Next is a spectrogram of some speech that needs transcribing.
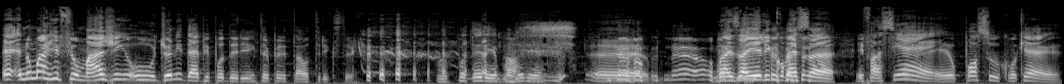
É, numa refilmagem, o Johnny Depp poderia interpretar o Trickster. Poderia, poderia. É, não, não. Mas aí ele começa. Ele fala assim: é, eu posso. Qualquer.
